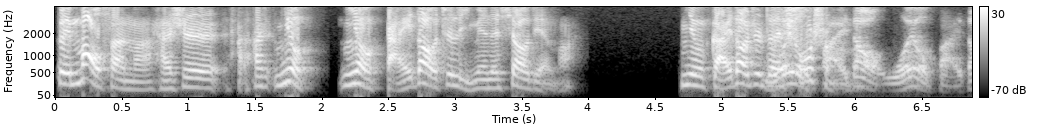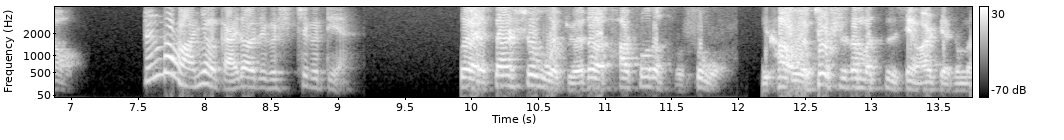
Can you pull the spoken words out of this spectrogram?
被冒犯吗？还是还是你有你有白到这里面的笑点吗？你有白到这在说什么？白到，我有白到，真的吗？你有白到这个这个点？对，但是我觉得他说的不是我。你看，我就是这么自信，而且这么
